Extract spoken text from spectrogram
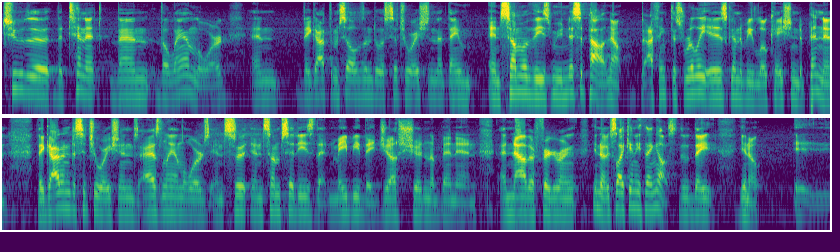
to the, the tenant than the landlord, and they got themselves into a situation that they, in some of these municipalities, now, I think this really is going to be location dependent. They got into situations as landlords in, in some cities that maybe they just shouldn't have been in, and now they're figuring, you know, it's like anything else. They, you know, eh,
